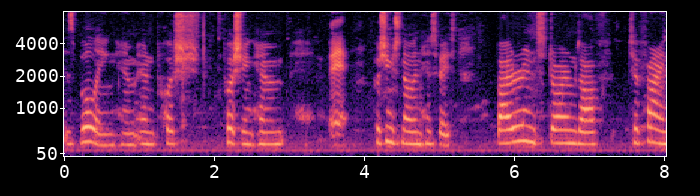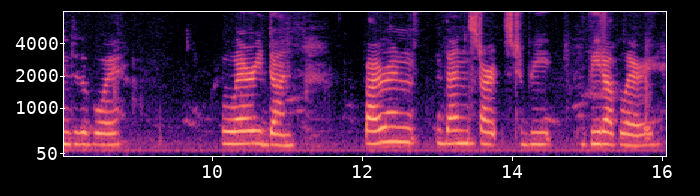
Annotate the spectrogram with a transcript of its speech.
is bullying him and push, pushing him, eh, pushing snow in his face. Byron storms off to find the boy, Larry Dunn. Byron then starts to beat beat up Larry.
